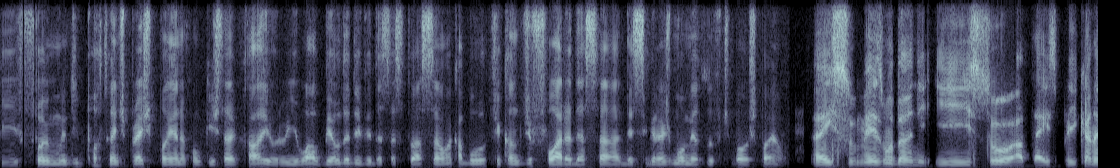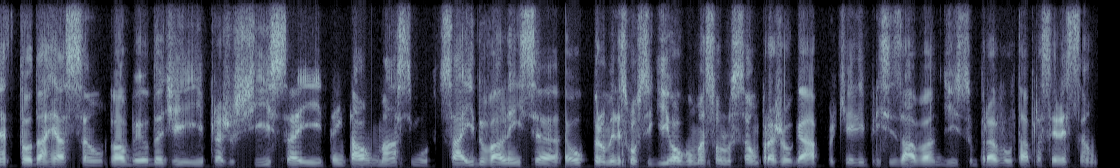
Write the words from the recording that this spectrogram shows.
e foi muito importante para a Espanha na conquista daquela Euro. E o Albelda, devido a essa situação, acabou ficando de fora dessa, desse grande momento do futebol espanhol. É isso mesmo, Dani. E isso até explica, né, toda a reação do Albelda de ir para a justiça e tentar ao máximo sair do Valência ou pelo menos conseguir alguma solução para jogar, porque ele precisava disso para voltar para a seleção.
